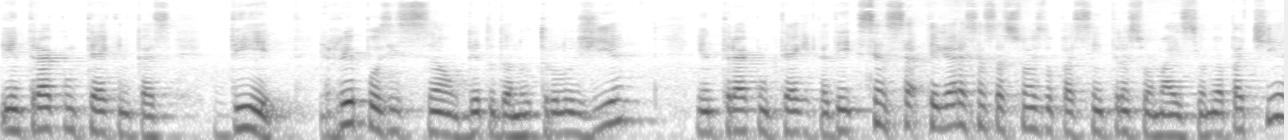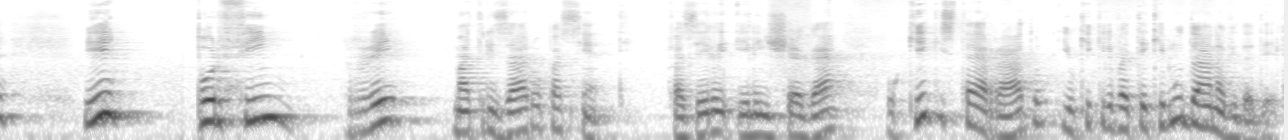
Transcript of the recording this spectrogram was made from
entrar com técnicas de reposição dentro da nutrologia, entrar com técnica de pegar as sensações do paciente e transformar isso em homeopatia e, por fim, rematrizar o paciente, fazer ele, enxergar o que, que está errado e o que, que ele vai ter que mudar na vida dele.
